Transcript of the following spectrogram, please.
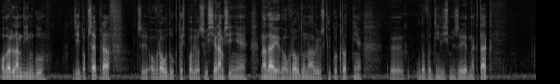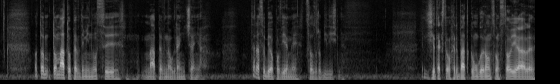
overlandingu, gdzieś do przepraw czy offroadu, ktoś powie, oczywiście ram się nie nadaje do offroadu, no ale już kilkukrotnie udowodniliśmy, że jednak tak. No to, to ma to pewne minusy, ma pewne ograniczenia. Teraz sobie opowiemy, co zrobiliśmy. Dzisiaj tak z tą herbatką gorącą stoję, ale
